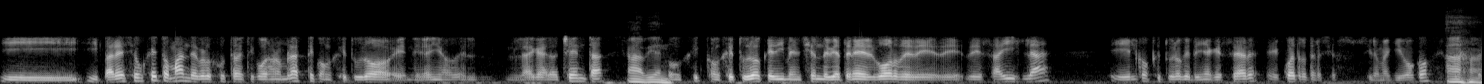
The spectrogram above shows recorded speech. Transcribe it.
Y, y, para ese objeto, Mandelbrot, justamente como lo nombraste, conjeturó en el año del la década del 80, ah, bien. conjeturó qué dimensión debía tener el borde de, de, de esa isla, y él conjeturó que tenía que ser eh, cuatro tercios, si no me equivoco, Ajá.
